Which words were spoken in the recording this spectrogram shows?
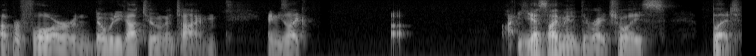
upper floor and nobody got to him in time, and he's like, uh, yes, I made the right choice, but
